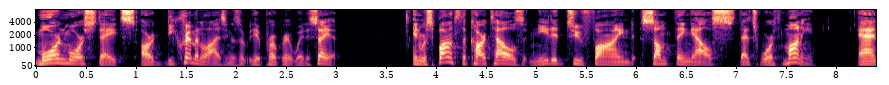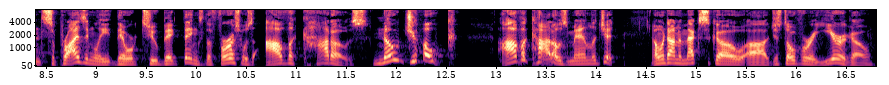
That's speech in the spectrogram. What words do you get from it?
more and more states are decriminalizing, is the appropriate way to say it. In response, the cartels needed to find something else that's worth money. And surprisingly, there were two big things. The first was avocados. No joke. Avocados, man, legit. I went down to Mexico uh, just over a year ago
